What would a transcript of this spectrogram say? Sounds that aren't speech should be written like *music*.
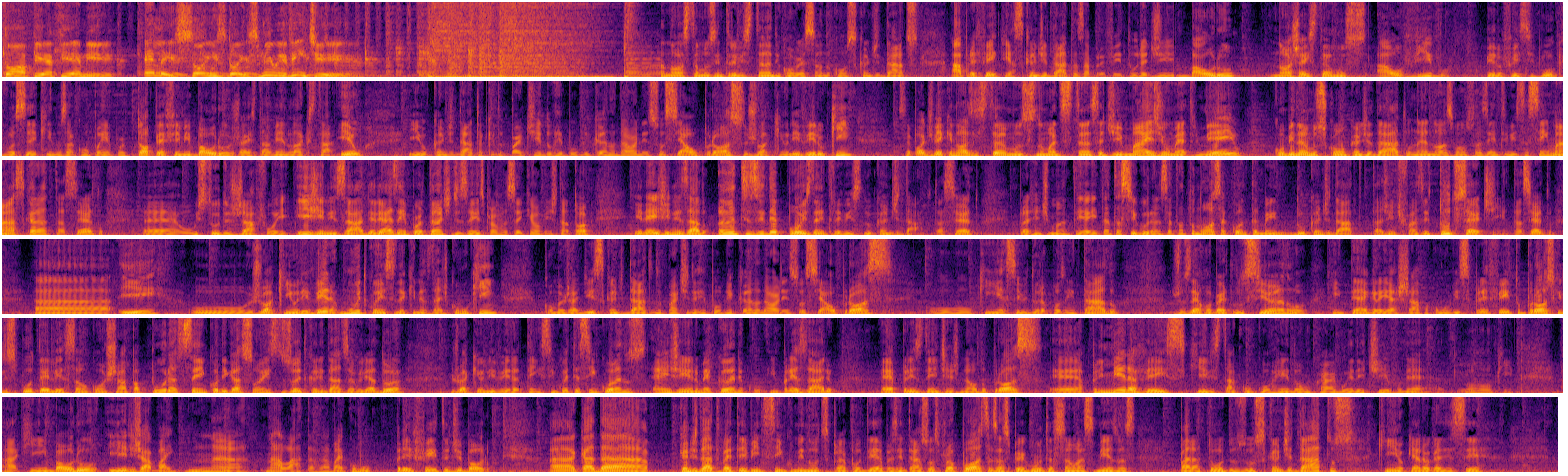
Top FM, eleições 2020. Nós estamos entrevistando e conversando com os candidatos a prefeito e as candidatas à prefeitura de Bauru. Nós já estamos ao vivo pelo Facebook. Você que nos acompanha por Top FM Bauru já está vendo lá que está eu e o candidato aqui do Partido Republicano da Ordem Social, o PROS, Joaquim Oliveira Kim. Você pode ver que nós estamos numa distância de mais de um metro e meio. Combinamos com o candidato, né? Nós vamos fazer a entrevista sem máscara, tá certo? É, o estúdio já foi higienizado. Aliás, é importante dizer isso para você que é ouvinte da Top. Ele é higienizado antes e depois da entrevista do candidato, tá certo? Para a gente manter aí tanta segurança, tanto nossa quanto também do candidato, a gente fazer tudo certinho, tá certo? Ah, e o Joaquim Oliveira, muito conhecido aqui na cidade como Kim, como eu já disse, candidato do Partido Republicano da Ordem Social, PROS. O Kim é servidor aposentado. José Roberto Luciano integra a chapa como vice-prefeito. O PROS que disputa a eleição com chapa pura, sem coligações, 18 candidatos a vereador. Joaquim Oliveira tem 55 anos, é engenheiro mecânico, empresário, é presidente regional do PROS. É a primeira vez que ele está concorrendo a um cargo eletivo, né, Kim? Aqui em Bauru e ele já vai na, na lata, já vai como prefeito de Bauru. A cada candidato vai ter 25 minutos para poder apresentar suas propostas. As perguntas são as mesmas para todos os candidatos. Kim, eu quero agradecer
